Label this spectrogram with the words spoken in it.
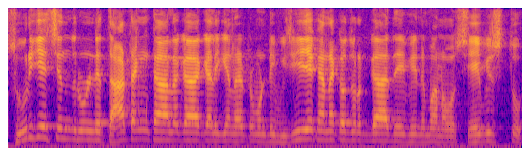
సూర్యచంద్రుల్ని తాటంకాలుగా కలిగినటువంటి విజయ కనకదుర్గాదేవిని మనం సేవిస్తూ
